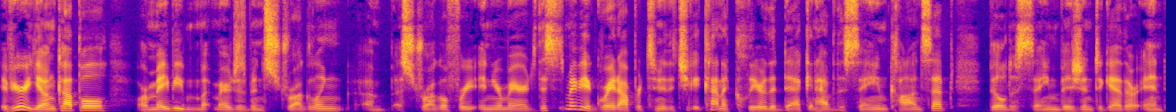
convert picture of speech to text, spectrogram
if you're a young couple or maybe marriage has been struggling um, a struggle for you in your marriage this is maybe a great opportunity that you could kind of clear the deck and have the same concept build a same vision together and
